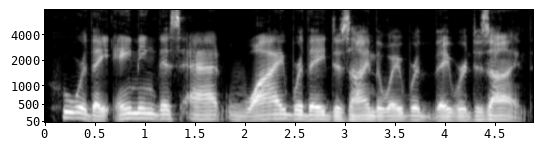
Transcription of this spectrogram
Who were they aiming this at? Why were they designed the way they were designed?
